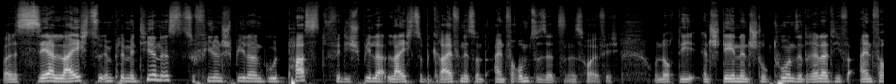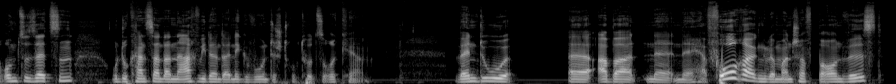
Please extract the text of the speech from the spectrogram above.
Weil es sehr leicht zu implementieren ist, zu vielen Spielern gut passt, für die Spieler leicht zu begreifen ist und einfach umzusetzen ist häufig. Und auch die entstehenden Strukturen sind relativ einfach umzusetzen und du kannst dann danach wieder in deine gewohnte Struktur zurückkehren. Wenn du äh, aber eine, eine hervorragende Mannschaft bauen willst,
